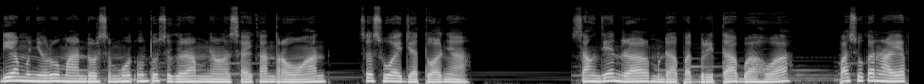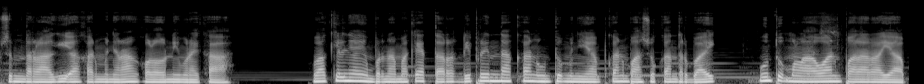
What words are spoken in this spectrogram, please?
Dia menyuruh mandor semut untuk segera menyelesaikan terowongan sesuai jadwalnya. Sang jenderal mendapat berita bahwa pasukan rayap sebentar lagi akan menyerang koloni mereka. Wakilnya yang bernama Keter diperintahkan untuk menyiapkan pasukan terbaik untuk melawan para rayap.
